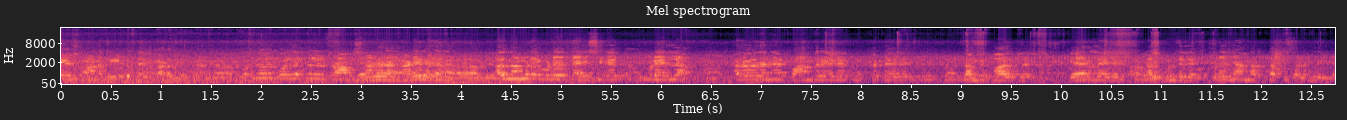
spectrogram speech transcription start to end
ശേഷമാണ് വീണ്ടും ഇത് കടന്നത്. ഇതൊരു. അത് നമ്മുടെ ഇവിടെ തരിശിൽ ഇവിടെ എല്ലാം. അതുപോലെ തന്നെ പാന്തരയിൽ മുക്കട്ടയിൽ തമ്പിപ്പാലത്ത് കേരളയിൽ കൽക്കുണ്ടിൽ ഇവിടെ ഞാൻ നടത്താത്ത സ്ഥലങ്ങളില്ല.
